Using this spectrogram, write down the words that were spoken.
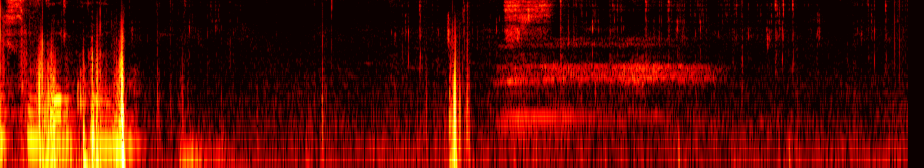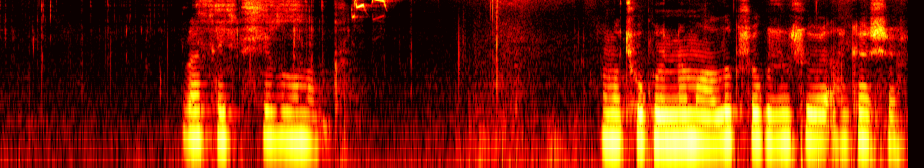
Gereksizleri koyalım. Buraya pek bir şey bulamadık. Ama çok önlem aldık. Çok uzun süre arkadaşlar.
